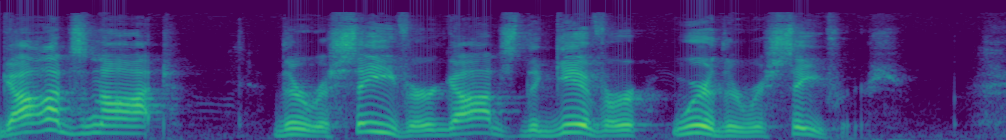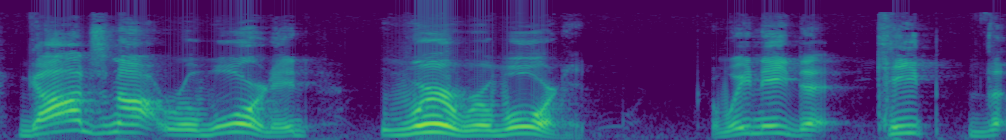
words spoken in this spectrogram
God's not the receiver, God's the giver, we're the receivers. God's not rewarded, we're rewarded. We need to keep the,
